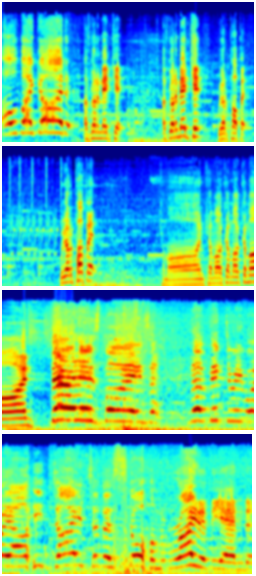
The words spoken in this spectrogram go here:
Oh my god. I've got a med kit. I've got a med kit. We gotta pop it. We gotta pop it. Come on, come on, come on, come on. There it is, boys. The victory royale. He died to the storm right at the end.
